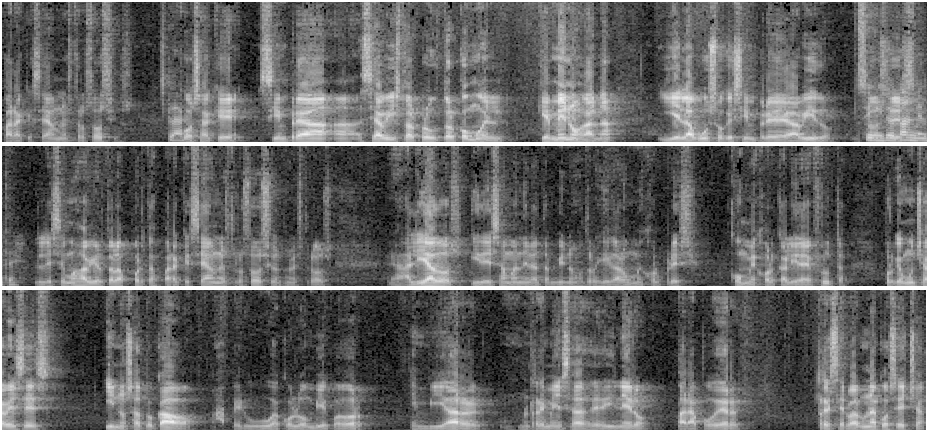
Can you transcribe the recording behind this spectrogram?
para que sean nuestros socios. Cosa que siempre se ha visto al productor como el que menos gana y el abuso que siempre ha habido. sí, totalmente. Les hemos abierto las puertas para que sean nuestros socios, nuestros eh, aliados y de esa manera también nosotros llegar a un mejor precio, con mejor calidad de fruta. Porque muchas veces y nos ha tocado a Perú, a Colombia, Ecuador, enviar remesas de dinero para poder reservar una cosecha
